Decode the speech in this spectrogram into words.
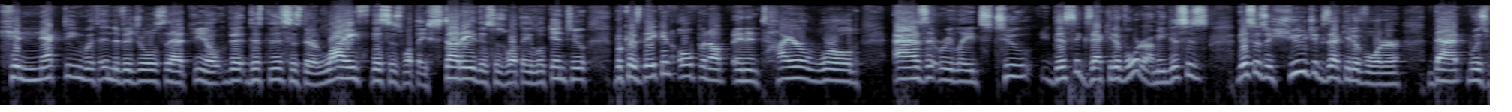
connecting with individuals that you know th- this this is their life this is what they study this is what they look into because they can open up an entire world as it relates to this executive order i mean this is this is a huge executive order that was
